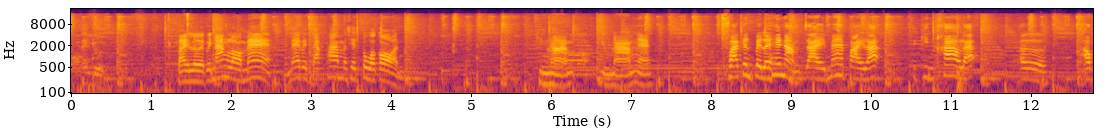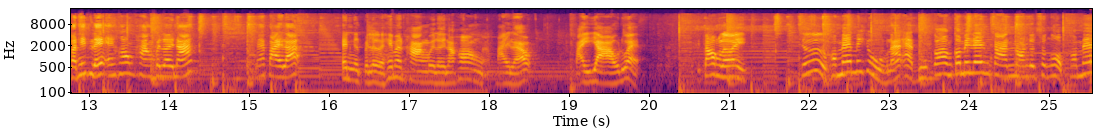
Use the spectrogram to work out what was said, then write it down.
บอกให้หยุด ไปเลยไปนั่งรอแม่ แม่ไปซักผ้ามาเช็ดตัวก่อน กินน้ำหิวน้ำไงฟาดกันไปเลยให้หนำใจแม่ไปละ ไปกินข้าวละ เออ เอากันให้เละไอ้ห้องพังไปเลยนะ แม่ไปละเล่นกันไปเลยให้มันพังไปเลยนะห้องอะไปแล้ว ไปยาวด้วยไม่ต้องเลยดื้อพอแม่ไม่อยู่นะแอบดูกล้องก็ไม่เล่นกันนอนกันสงบพอแม่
